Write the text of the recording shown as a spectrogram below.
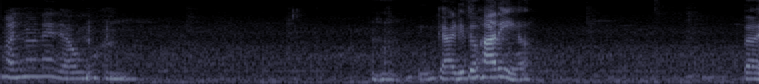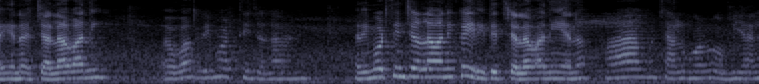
મનનું નહીં જવું ગાડી તો સારી હ. તો એને ચલાવવાની હવે? રિમોટથી ચલાવવાની. રિમોટથી ચલાવવાની કઈ રીતે ચલાવવાની એને? હા હું ચાલુ કરું અભિયાન.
